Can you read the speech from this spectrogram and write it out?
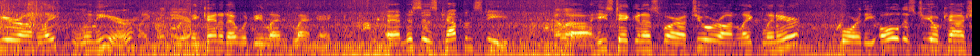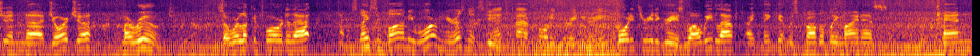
here on Lake Lanier. Lake Lanier. In Canada it would be Lanier. And this is Captain Steve. Hello. Uh, he's taking us for a tour on Lake Lanier for the oldest geocache in uh, Georgia, Marooned. So we're looking forward to that. It's nice and balmy warm here, isn't it, Steve? That's about 43 degrees. 43 degrees. While we left, I think it was probably minus 10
